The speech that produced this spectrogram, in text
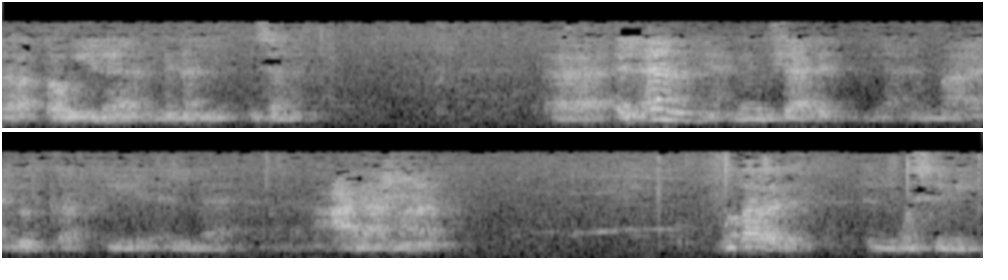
آه، طويلة من الزمن. آه، الآن يعني نشاهد ما يذكر في علامات مطاردة المسلمين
